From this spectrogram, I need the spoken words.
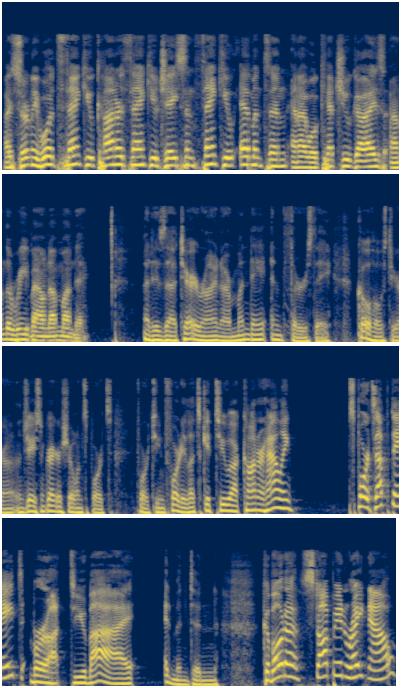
I certainly would. Thank you, Connor. Thank you, Jason. Thank you, Edmonton. And I will catch you guys on the rebound on Monday. That is uh, Terry Ryan, our Monday and Thursday co-host here on the Jason Gregor Show on Sports 1440. Let's get to uh, Connor Halley. Sports update brought to you by Edmonton. Kubota, stop in right now.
